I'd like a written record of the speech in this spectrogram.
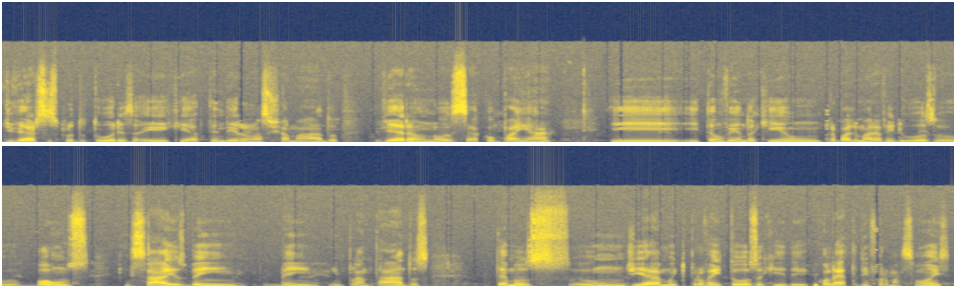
diversos produtores aí que atenderam o nosso chamado, vieram nos acompanhar e estão vendo aqui um trabalho maravilhoso, bons ensaios bem, bem implantados. Temos um dia muito proveitoso aqui de coleta de informações.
